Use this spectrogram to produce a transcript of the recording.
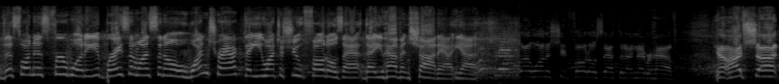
this one is for Woody. Bryson wants to know one track that you want to shoot photos at that you haven't shot at yet. What track do I want to shoot photos at that I never have? Yeah, I've shot.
